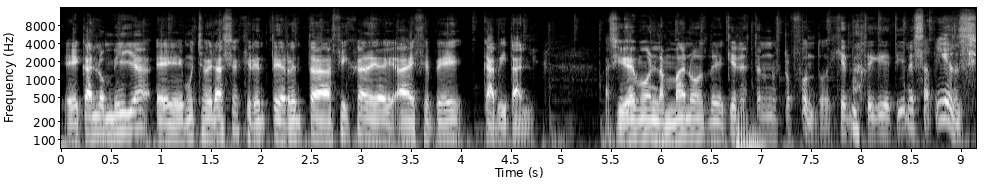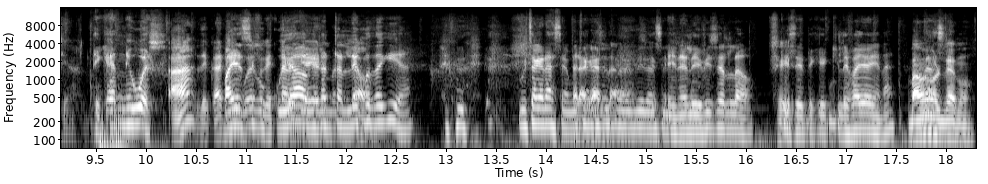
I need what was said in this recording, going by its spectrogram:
Eh, Carlos Milla, eh, muchas gracias, gerente de renta fija de AFP Capital. Así vemos en las manos de quienes están en nuestros fondos, de gente que tiene sapiencia. De carne y hueso. Ah, de carne y hueso. con que cuidado, que están tan lejos de aquí. ¿eh? muchas gracias, muchas gracias por la invitación. En el edificio al lado. Sí. Que, les vaya bien. ¿eh? Vamos, volvemos.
